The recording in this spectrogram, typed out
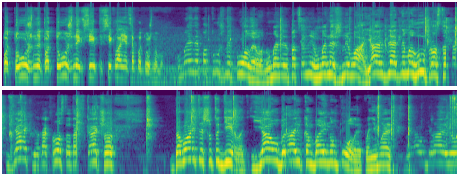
Потужний, потужний, всі, всі кланяться потужному. У мене потужне поле, он, у мене пацани, у мене жнива. Я, блядь, не можу просто так взяти і отак просто так сказати, що давайте що-то делать. Я убираю комбайном поле, понимаете? Ну, Я убираю його.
